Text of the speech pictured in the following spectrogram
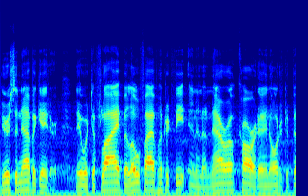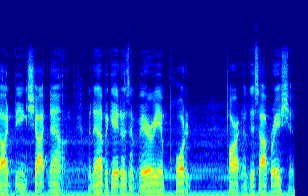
Here's the navigator. They were to fly below 500 feet and in a narrow corridor in order to avoid being shot down. The navigator is a very important part of this operation.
